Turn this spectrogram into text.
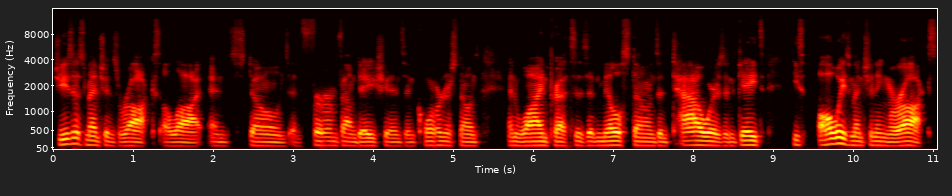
Jesus mentions rocks a lot and stones and firm foundations and cornerstones and wine presses and millstones and towers and gates. He's always mentioning rocks.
